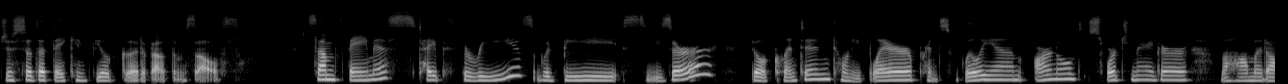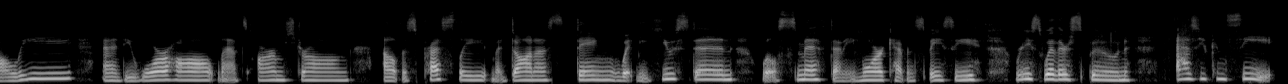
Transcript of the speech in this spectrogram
just so that they can feel good about themselves. Some famous type threes would be Caesar, Bill Clinton, Tony Blair, Prince William, Arnold Schwarzenegger, Muhammad Ali, Andy Warhol, Lance Armstrong, Elvis Presley, Madonna, Sting, Whitney Houston, Will Smith, Demi Moore, Kevin Spacey, Reese Witherspoon. As you can see,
